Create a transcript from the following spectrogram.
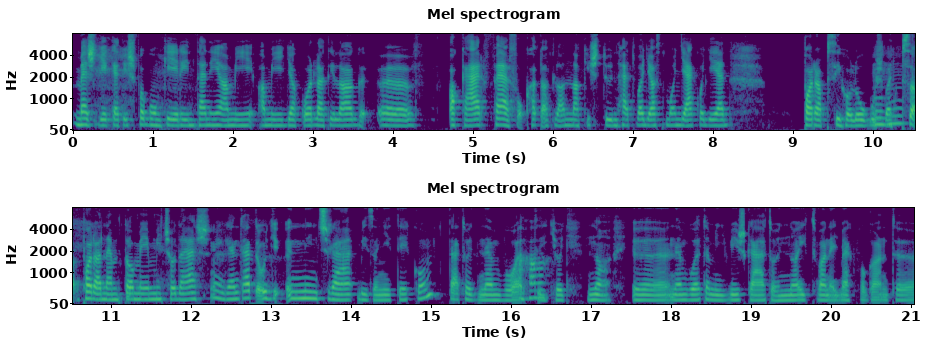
mesdjéket is fogunk érinteni, ami, ami gyakorlatilag ö, akár felfoghatatlannak is tűnhet, vagy azt mondják, hogy ilyen parapszichológus, uh-huh. vagy psza, para nem tudom én micsodás. Igen, tehát úgy nincs rá bizonyítékom, tehát hogy nem volt Aha. így, hogy na, ö, nem voltam így vizsgált, hogy na itt van egy megfogant ö,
